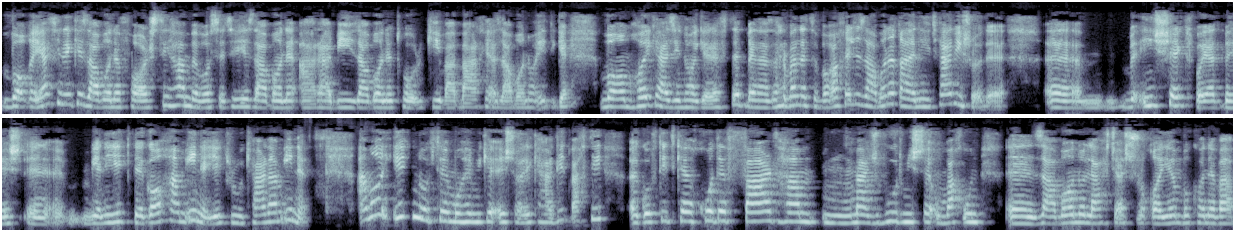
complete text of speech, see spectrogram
واقعیت اینه که زبان فارسی هم به واسطه زبان عربی زبان ترکی و برخی از زبانهای دیگه وام هایی که از اینها گرفته به نظر من اتفاقا خیلی زبان غنیتری شده. به این شکل باید بهش یعنی یک نگاه هم اینه یک روی کردم اینه. اما یک نکته مهمی که اشاره کردید وقتی گفتید که خود فرد هم مجبور میشه اون وقت اون زبان و لحجهش رو قایم بکنه و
